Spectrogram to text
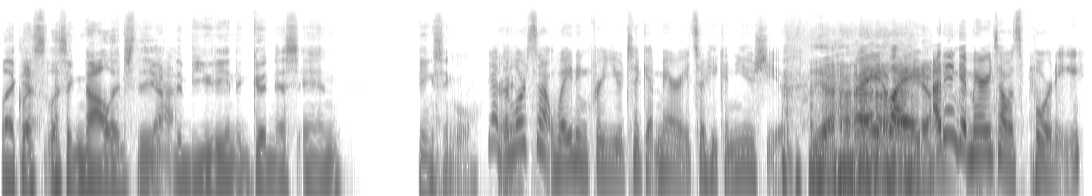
Like Yeah. let's let's acknowledge the Yeah. the beauty and the goodness in being single. Yeah, the? Lord's not waiting for you to get married so He can use you. yeah. right? Like Yeah. I didn't get married till I was 40.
